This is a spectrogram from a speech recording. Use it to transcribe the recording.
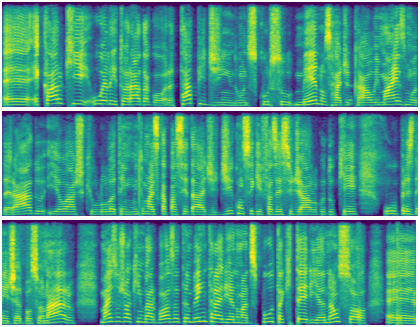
É, é, claro que o eleitorado agora está pedindo um discurso menos radical e mais moderado, e eu acho que o Lula tem muito mais capacidade de conseguir fazer esse diálogo do que o presidente Jair Bolsonaro, mas o Joaquim Barbosa também entraria numa disputa que teria não só é,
